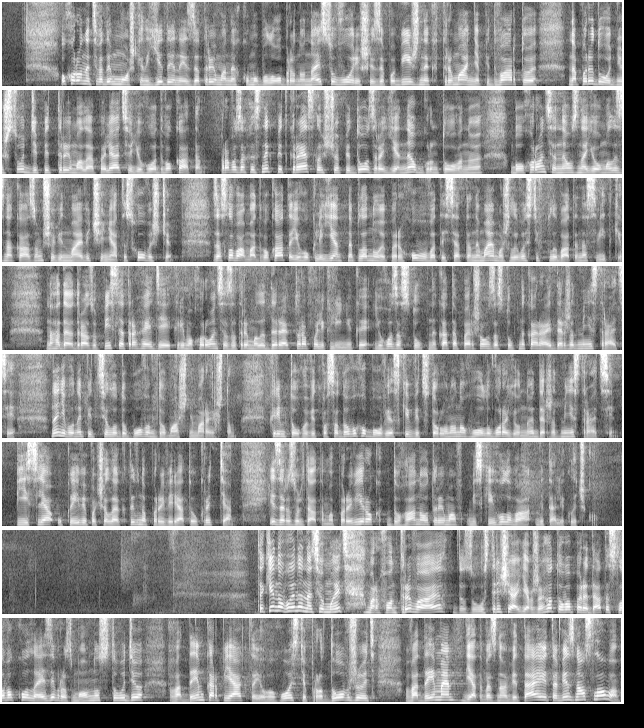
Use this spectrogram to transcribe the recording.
Охоронець Вадим Мошкін єдиний з затриманих, кому було обрано найсуворіший запобіжник тримання під вартою. Напередодні ж судді підтримали апеляцію його адвоката. Правозахисник підкреслив, що підозра є необґрунтованою, бо охоронця не ознайомили з наказом, що він має відчиняти сховище. За словами адвоката, його клієнт не планує переховуватися та не має можливості впливати на свідків. Нагадаю, одразу після трагедії, крім охоронця, затримали директора поліклініки, його заступника та першого заступника райдержадміністрації. Нині вони під цілодобовим домашнім арештом. Крім того, від посадових обов'язків відсторонено голову районної держадміністрації. Після у Києві почали активно перевіряти укриття. І за результатами перевірок догану отримав міський голова Віталій Кличко. Такі новини на цю мить. Марафон триває. До зустрічі. А я вже готова передати слово колезі в розмовну студію. Вадим Карп'як та його гості продовжують. Вадиме, я тебе знов вітаю. і Тобі знов слово.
